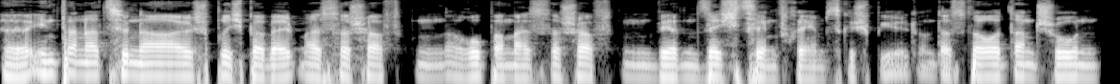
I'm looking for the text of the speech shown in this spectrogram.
Äh, international, sprich bei Weltmeisterschaften, Europameisterschaften, werden 16 Frames gespielt. Und das dauert dann schon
